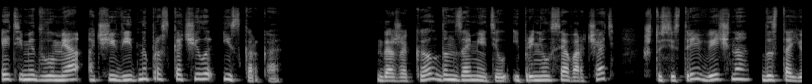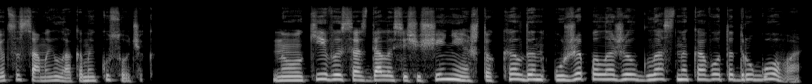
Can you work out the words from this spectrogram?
этими двумя, очевидно, проскочила искорка. Даже Келден заметил и принялся ворчать, что сестре вечно достается самый лакомый кусочек. Но у Кивы создалось ощущение, что Келден уже положил глаз на кого-то другого.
